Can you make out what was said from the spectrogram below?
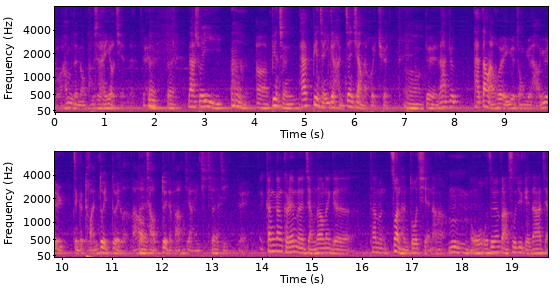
多，他们的农夫是很有钱的。对。对，对，那所以呃，变成它变成一个很正向的回圈，嗯，对，那就它当然会越种越好，因为整个团队对了，然后朝对的方向一起前进。对，对。刚刚 Clement 讲到那个他们赚很多钱啊，嗯，我我这边把数据给大家讲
